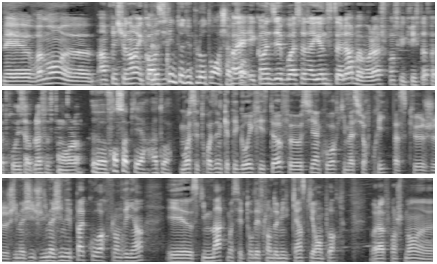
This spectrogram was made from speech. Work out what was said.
mais euh, vraiment euh, impressionnant. Et quand Le sprint du peloton à chaque Ouais, et quand on disait Boissonhagen tout à l'heure, bah voilà, je pense que Christophe a trouvé sa place à cet endroit-là. fois. Euh, François Pierre, à toi. Moi, c'est troisième catégorie, Christophe, euh, aussi un coureur qui m'a surpris parce que je j'imagine, je l'imaginais pas coureur flandrien. Et euh, ce qui me marque, moi, c'est le Tour des Flandres 2015 qui remporte. Voilà, franchement, euh,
